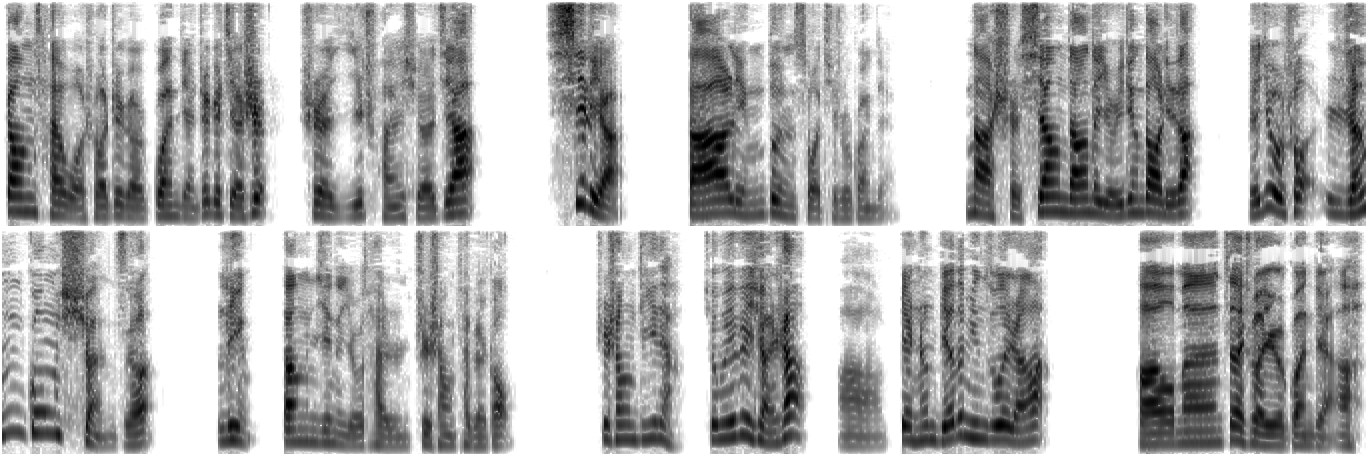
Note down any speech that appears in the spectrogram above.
刚才我说这个观点，这个解释是遗传学家希里尔·达灵顿所提出观点，那是相当的有一定道理的。也就是说，人工选择令。当今的犹太人智商特别高，智商低的就没被选上啊，变成别的民族的人了。好，我们再说一个观点啊，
